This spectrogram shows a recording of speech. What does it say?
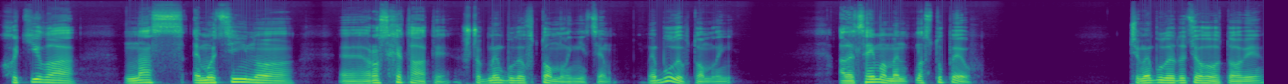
хотіла нас емоційно е, розхитати, щоб ми були втомлені цим. Ми були втомлені. Але цей момент наступив. Чи ми були до цього готові?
